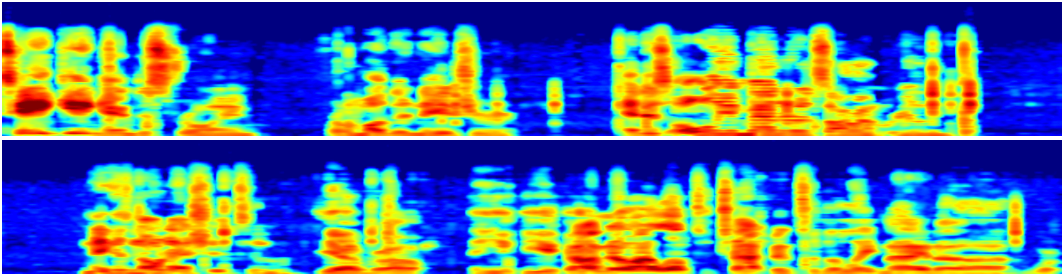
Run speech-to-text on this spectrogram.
taking and destroying from Mother Nature, and it's only a matter of time, really. Niggas know that shit too. Yeah, bro. And you, you, I know I love to tap into the late night uh wor-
